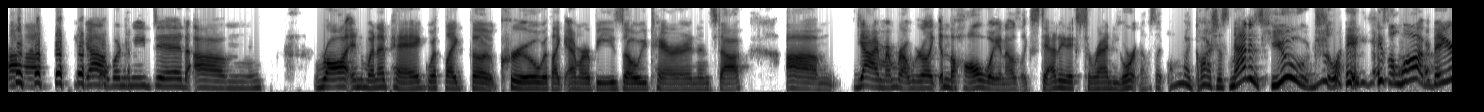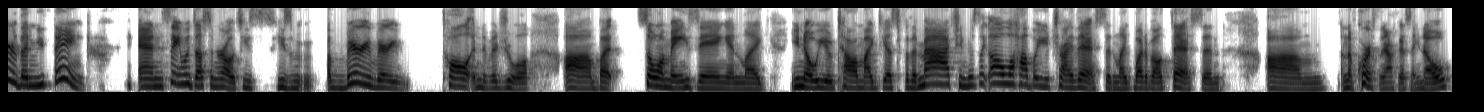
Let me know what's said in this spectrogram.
uh, yeah, when we did um Raw in Winnipeg with like the crew with like MRB, Zoe Taryn and stuff um yeah i remember we were like in the hallway and i was like standing next to randy orton i was like oh my gosh this man is huge like he's a lot bigger than you think and same with dustin rhodes he's he's a very very tall individual, um, but so amazing. And like, you know, we would tell him ideas for the match, and he was like, "Oh, well, how about you try this?" And like, what about this? And um, and of course, they're not gonna say no.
